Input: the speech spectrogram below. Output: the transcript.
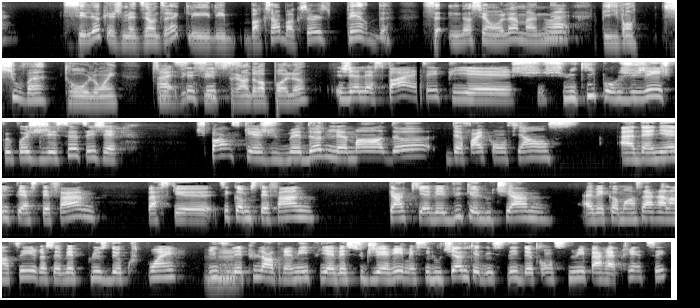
c'est là que je me dis, on dirait que les, les boxeurs, boxeuses perdent cette notion-là à un moment donné, Ouais. puis ils vont souvent trop loin. Tu Ouais, me dis c'est- que tu, tu te rendras pas là? Je l'espère, tu sais, puis euh, je suis qui pour juger, je peux pas juger ça, tu sais, je je pense que je me donne le mandat de faire confiance à Daniel puis à Stéphane parce que tu sais comme Stéphane quand il avait vu que Lucian avait commencé à ralentir, recevait plus de coups de poing, lui il voulait plus l'entraîner puis il avait suggéré mais c'est Lucian qui a décidé de continuer par après, tu sais.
